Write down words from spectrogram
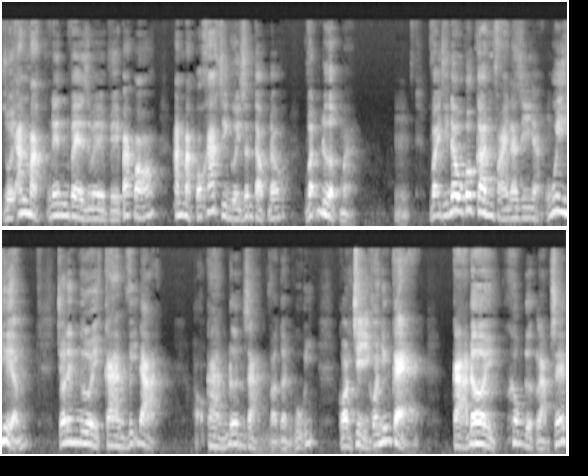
rồi ăn mặc nên về về về bác bó ăn mặc có khác gì người dân tộc đâu, vẫn được mà ừ. vậy thì đâu có cần phải là gì ạ nguy hiểm, cho nên người càng vĩ đại, họ càng đơn giản và gần gũi còn chỉ có những kẻ cả đời không được làm sếp,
